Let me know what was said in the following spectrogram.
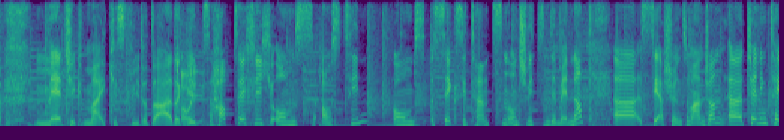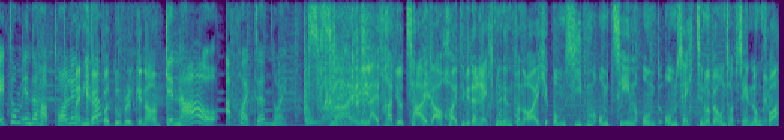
Magic Mike ist wieder da. Da Oh geht es hauptsächlich ums Ausziehen. Ums sexy Tanzen und schwitzende Männer. Äh, sehr schön zum Anschauen. Äh, Channing Tatum in der Hauptrolle Mein wieder. Körperdouble, genau. Genau, ab heute neu. 2. Live-Radio zahlt auch heute wieder Rechnungen von euch um 7, um 10 und um 16 Uhr bei uns auf Sendung, klar.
